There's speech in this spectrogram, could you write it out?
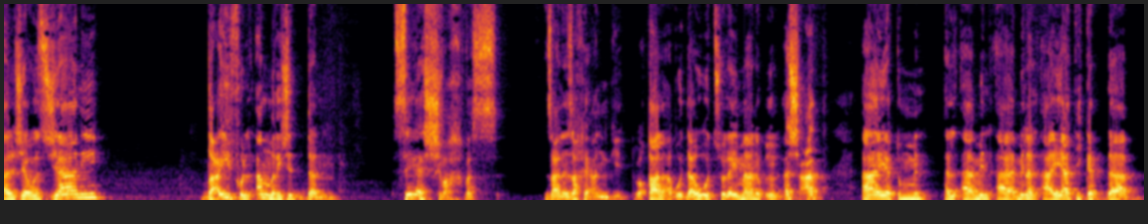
الجوزجاني ضعيف الأمر جدا. سيشفخ بس. زاني زخي انجيت وقال أبو داود سليمان بن الأشعث آية من الآمن من الآيات كذاب.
